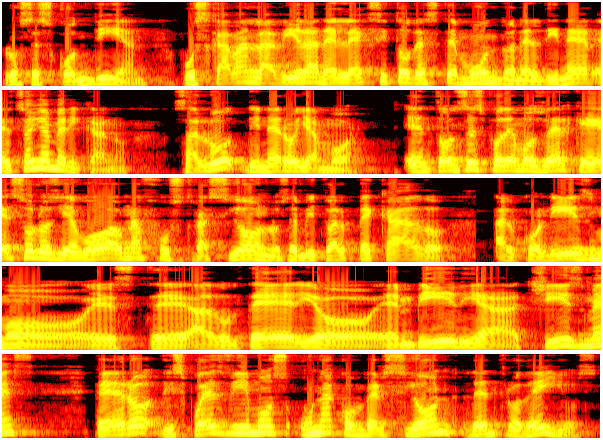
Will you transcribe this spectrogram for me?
los escondían, buscaban la vida en el éxito de este mundo, en el dinero, el sueño americano, salud, dinero y amor. Entonces podemos ver que eso los llevó a una frustración, los invitó al pecado, alcoholismo, este, adulterio, envidia, chismes, pero después vimos una conversión dentro de ellos.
